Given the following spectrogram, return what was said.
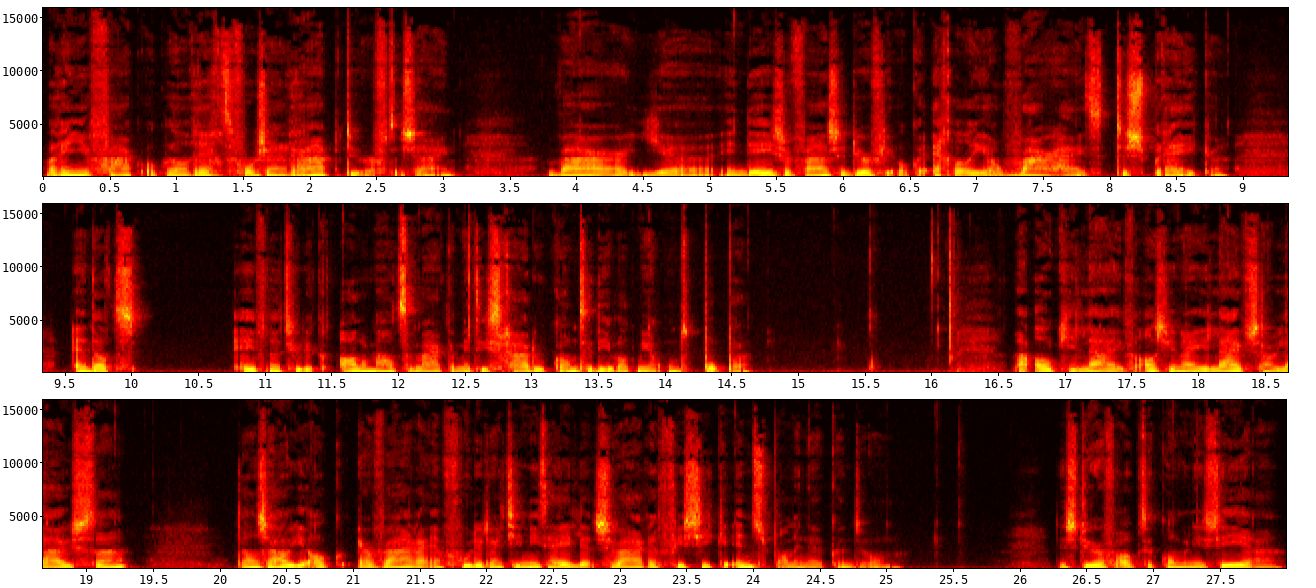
waarin je vaak ook wel recht voor zijn raap durft te zijn. Waar je in deze fase durf je ook echt wel jouw waarheid te spreken. En dat heeft natuurlijk allemaal te maken met die schaduwkanten die wat meer ontpoppen. Maar ook je lijf. Als je naar je lijf zou luisteren, dan zou je ook ervaren en voelen dat je niet hele zware fysieke inspanningen kunt doen. Dus durf ook te communiceren.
